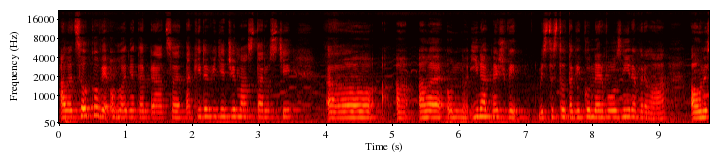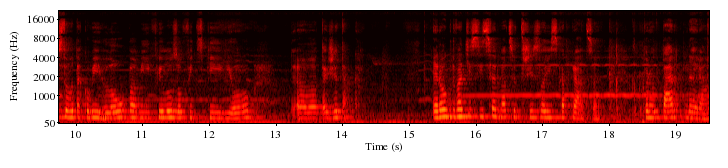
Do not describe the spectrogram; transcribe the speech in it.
Ale celkově ohledně té práce taky jde vidět, že má starosti, uh, ale on jinak než vy. Vy jste z toho tak jako nervózní, nevrlá a on je z toho takový hloubavý, filozofický, jo. Uh, takže tak. Rok 2023 z hlediska práce pro partnera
